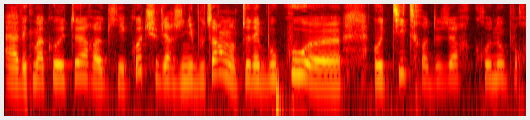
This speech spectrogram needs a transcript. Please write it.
Avec ma co-auteure qui est coach, Virginie Boutin, on tenait beaucoup euh, au titre deux heures chrono pour,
